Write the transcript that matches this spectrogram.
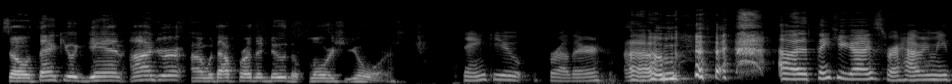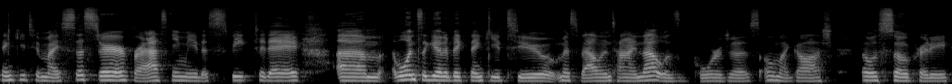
So thank you again, Andra. Uh, without further ado, the floor is yours. Thank you, brother. Um, uh, thank you guys for having me. Thank you to my sister for asking me to speak today. Um, once again, a big thank you to Miss Valentine. That was gorgeous. Oh my gosh, that was so pretty.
